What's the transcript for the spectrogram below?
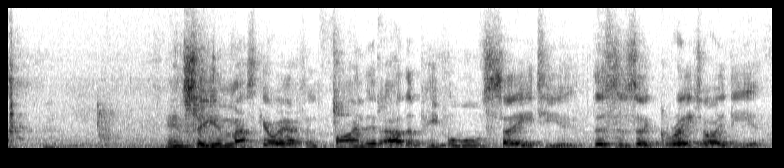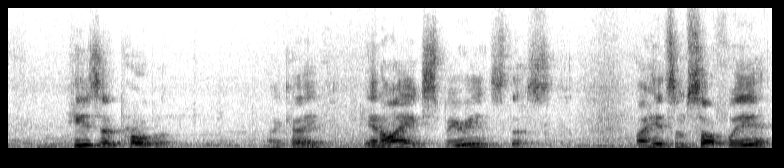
and so you must go out and find it. Other people will say to you, this is a great idea. Here's a problem. Okay? And I experienced this. I had some software,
